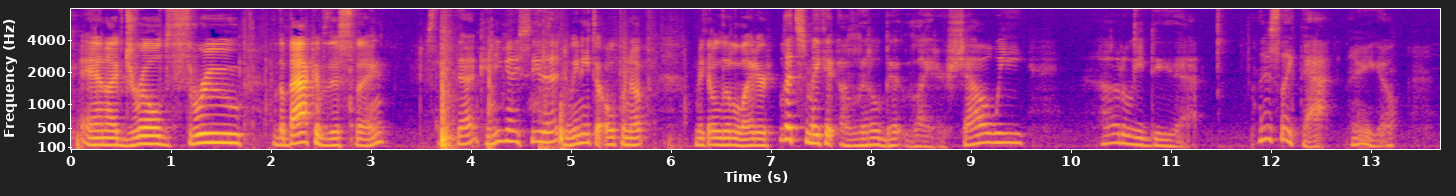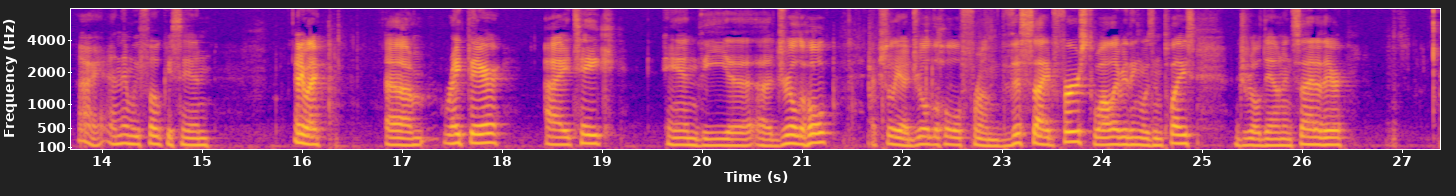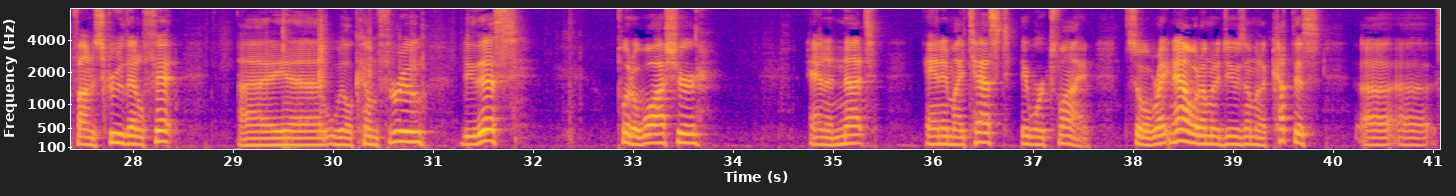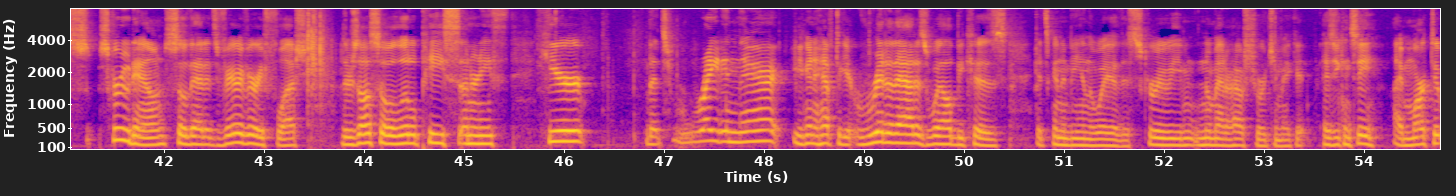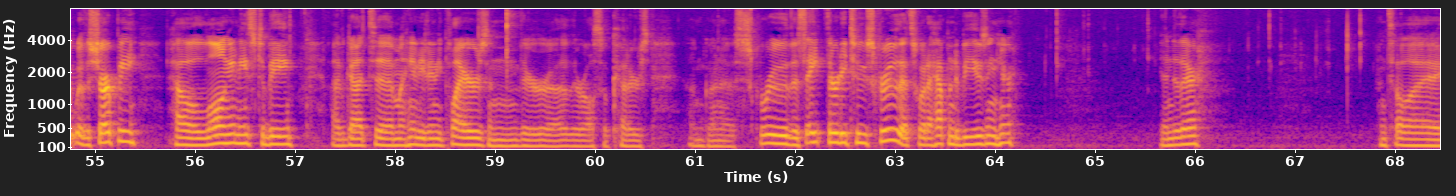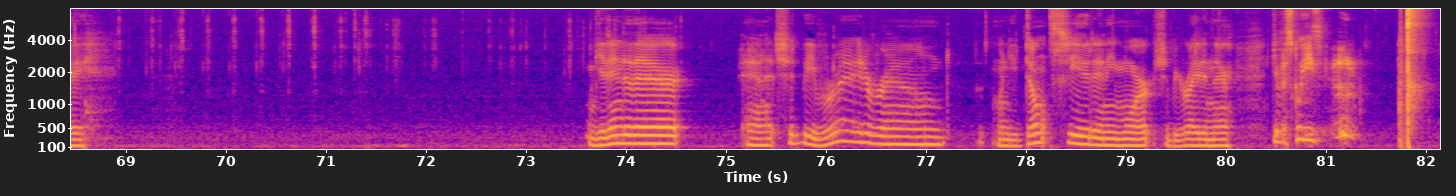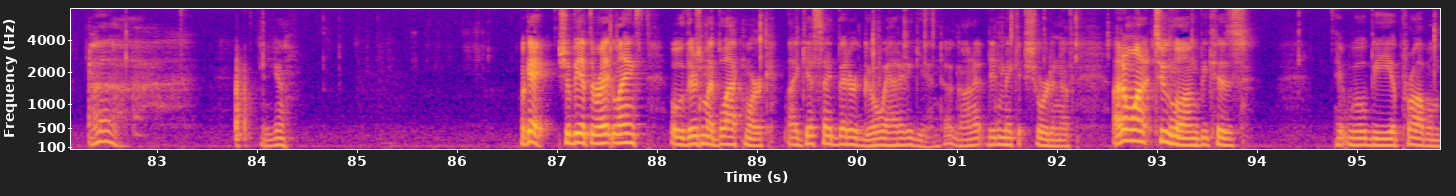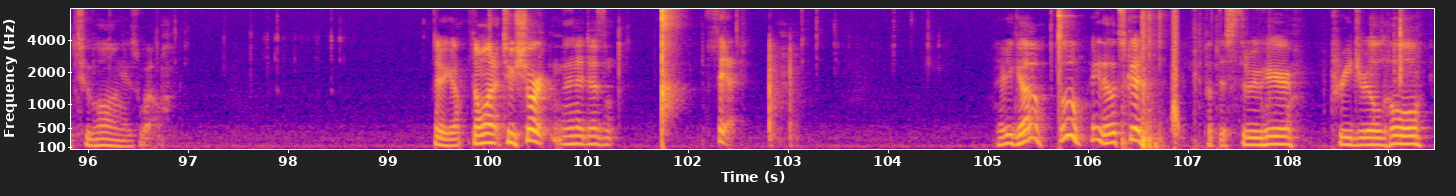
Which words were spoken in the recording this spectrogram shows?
and I've drilled through the back of this thing, just like that. Can you guys see that? Do we need to open up, make it a little lighter? Let's make it a little bit lighter, shall we? How do we do that? Just like that. There you go. All right, and then we focus in. Anyway, um, right there, I take and the uh, uh, drill the hole. Actually, I drilled the hole from this side first while everything was in place. Drill down inside of there. Found a screw that'll fit. I uh, will come through, do this, put a washer and a nut, and in my test, it worked fine. So right now what I'm going to do is I'm going to cut this uh, uh, screw down so that it's very, very flush. There's also a little piece underneath here that's right in there. You're going to have to get rid of that as well because it's going to be in the way of the screw, even no matter how short you make it. As you can see, I marked it with a Sharpie, how long it needs to be. I've got uh, my handy dandy pliers and they're, uh, they're also cutters. I'm going to screw this 832 screw, that's what I happen to be using here, into there. Until I get into there and it should be right around when you don't see it anymore it should be right in there. Give it a squeeze. There you go Okay, should be at the right length. Oh, there's my black mark. I guess I'd better go at it again. Doggone it, didn't make it short enough. I don't want it too long because it will be a problem too long as well. There you go. Don't want it too short, then it doesn't fit. There you go. Oh, hey, that looks good. Put this through here, pre-drilled hole.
